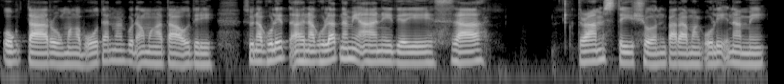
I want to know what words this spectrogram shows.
og tarong mga buotan man pud ang mga tao diri. So naghulit uh, naghulat na mi ani diri sa tram station para maguli nami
